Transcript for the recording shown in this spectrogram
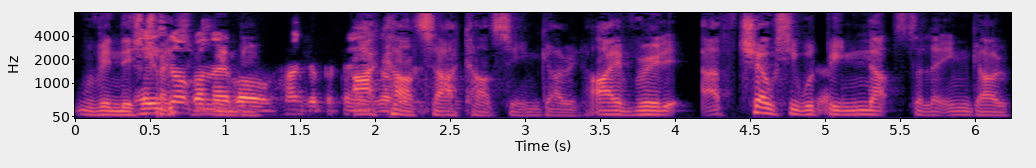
within this He's not gonna go, hundred percent. I can't say I can't see him going. I really, uh, Chelsea would be nuts to let him go.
